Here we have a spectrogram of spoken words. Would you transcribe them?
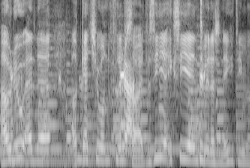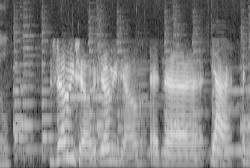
houdoe en uh, I'll catch you on the flip side. We zien je, ik zie je in 2019 wel. Sowieso, sowieso. En uh, ja, een,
